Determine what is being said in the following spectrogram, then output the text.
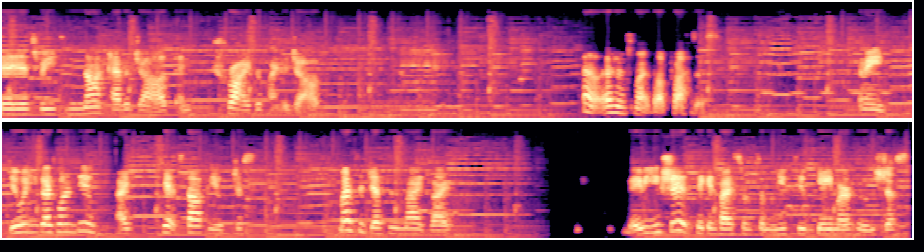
than it is for you to not have a job and try to find a job. Oh, that's just my thought process. I mean, do what you guys want to do. I can't stop you. Just my suggestion, my advice. Maybe you should take advice from some YouTube gamer who's just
